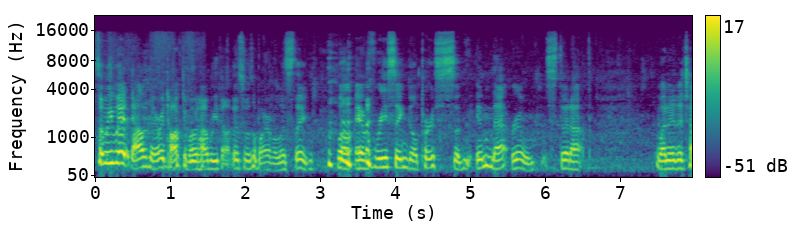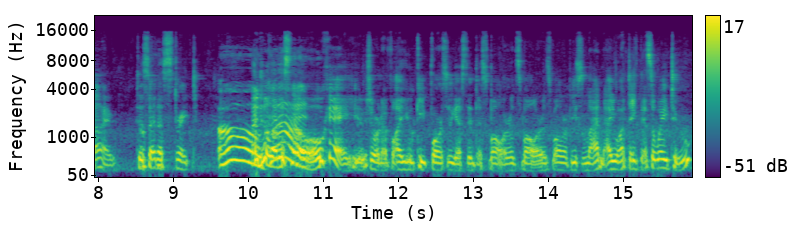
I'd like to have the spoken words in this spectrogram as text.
so we went down there and talked about how we thought this was a marvelous thing. Well, every single person in that room stood up one at a time to set us straight. oh, And to let us know, okay, you sort of like you keep forcing us into smaller and smaller and smaller pieces of land. Now you want to take this away too.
